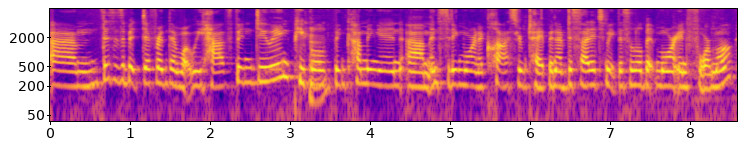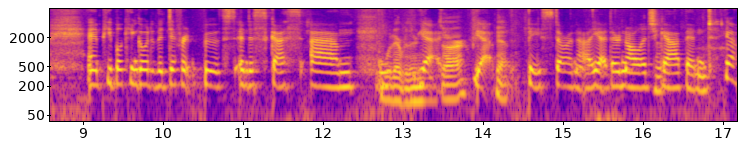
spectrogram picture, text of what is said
Um, this is a bit different than what we have been doing. People Okay. have been coming in um, and sitting more in a classroom type, and I've decided to make this a little bit more informal, and people can go to the different booths and discuss. Um, Whatever their yeah, needs are. Yeah, Yeah. based on uh, yeah their knowledge gap and yeah.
